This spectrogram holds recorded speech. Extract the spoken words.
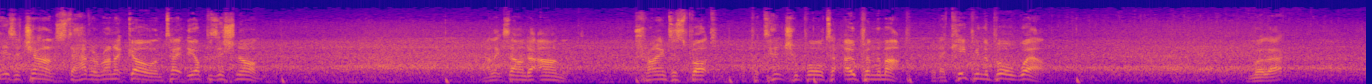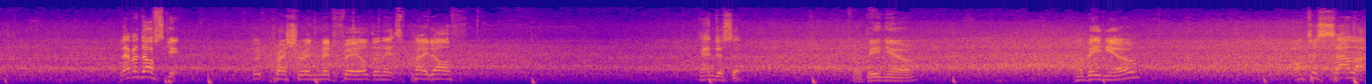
here's a chance to have a run at goal and take the opposition on. Alexander Arnold trying to spot a potential ball to open them up, but they're keeping the ball well. Muller. Lewandowski. Good pressure in midfield and it's paid off. Henderson. Fabinho. Fabinho. On to Salah.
